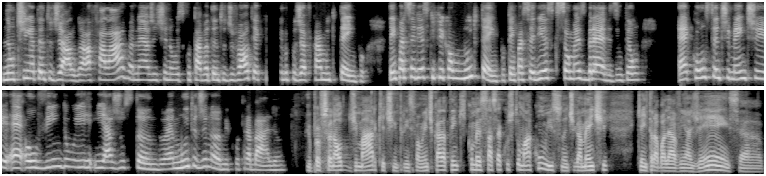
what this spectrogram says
não tinha tanto diálogo, ela falava, né, a gente não escutava tanto de volta e aquilo podia ficar muito tempo. Tem parcerias que ficam muito tempo, tem parcerias que são mais breves, então é constantemente é, ouvindo e, e ajustando, é muito dinâmico o trabalho. E o profissional de marketing, principalmente, o cara tem que começar a se acostumar com isso. Né? Antigamente, quem trabalhava em agência,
